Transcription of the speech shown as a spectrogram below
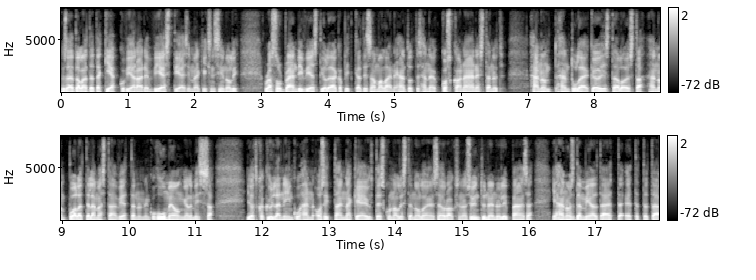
jos ajatellaan tätä kiekkuvieraiden viestiä esimerkiksi, niin siinä oli Russell Brandin viesti oli aika pitkälti samanlainen. Hän totesi, hän ei ole koskaan äänestänyt, hän, on, hän tulee köyhistä aloista, hän on puolet elämästään viettänyt niin kuin huumeongelmissa, jotka kyllä niin niin kuin hän osittain näkee yhteiskunnallisten olojen seurauksena syntyneen ylipäänsä. Ja hän on sitä mieltä, että, että tätä,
